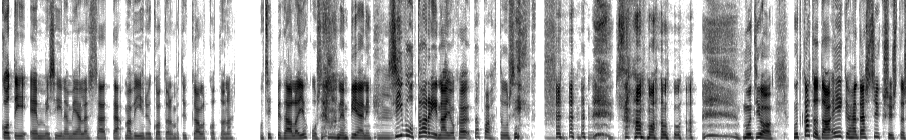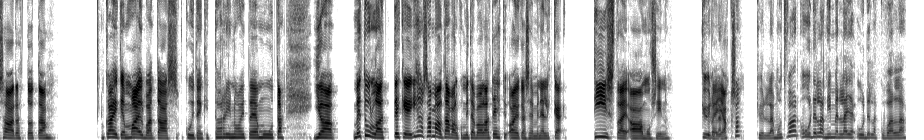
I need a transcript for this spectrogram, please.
kotiemmi siinä mielessä, että mä viihdyn kotona, mä tykkään olla kotona. Mutta sitten pitää olla joku sellainen pieni Mm. sivutarina, joka tapahtuu siinä samalla. Mutta joo, mutta katsotaan, eiköhän tässä syksystä saada tota, kaiken maailman taas kuitenkin tarinoita ja muuta. Ja me tullaan tekemään ihan samalla tavalla kuin mitä me ollaan tehty aikaisemmin, eli tiistai-aamuisin Kyllä, jakso. Kyllä, mutta vaan uudella nimellä ja uudella kuvalla.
